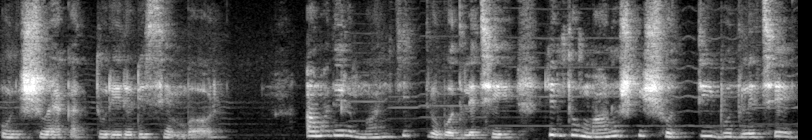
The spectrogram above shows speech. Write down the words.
উনিশশো একাত্তরের ডিসেম্বর। আমাদের মানচিত্র বদলেছে, কিন্তু মানুষ কি সত্যি বদলেছে?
